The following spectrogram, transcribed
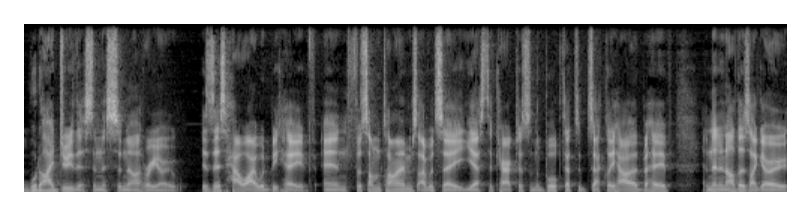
would I do this in this scenario? Is this how I would behave? And for sometimes I would say, yes, the characters in the book, that's exactly how I would behave. And then in others, I go,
